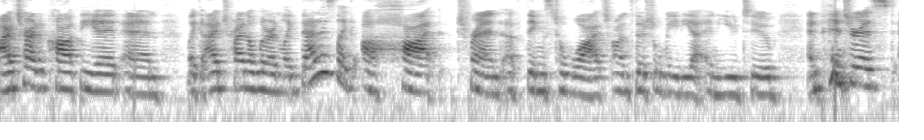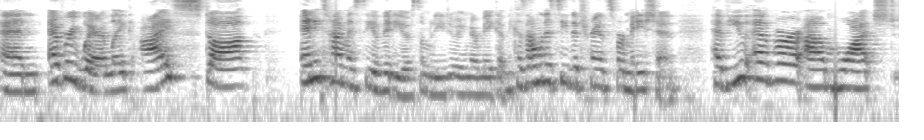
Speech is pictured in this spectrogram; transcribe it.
I try to copy it and like I try to learn. Like that is like a hot trend of things to watch on social media and YouTube and Pinterest and everywhere. Like I stop anytime I see a video of somebody doing their makeup because I want to see the transformation. Have you ever um, watched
